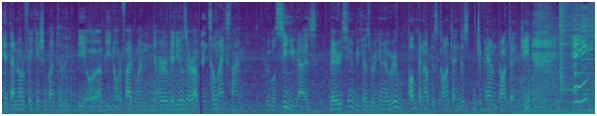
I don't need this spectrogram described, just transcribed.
hit that notification button to be, uh, be notified when her videos are up. Until next time we will see you guys very soon because we're gonna we're pumping out this content, this Japan content. G. Hey.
